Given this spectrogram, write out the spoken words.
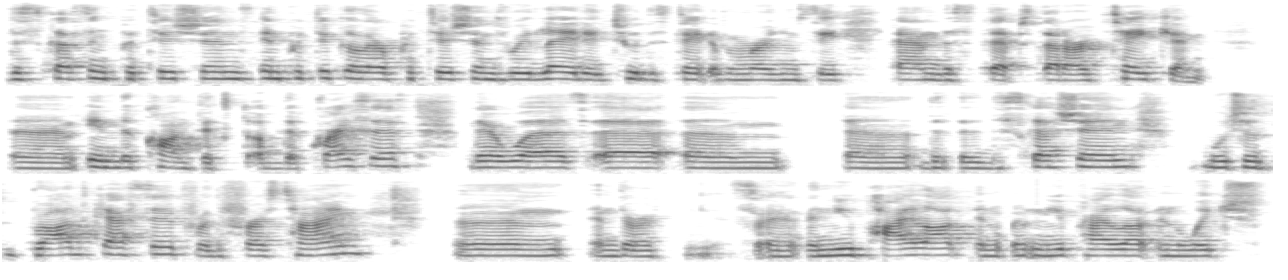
discussing petitions, in particular petitions related to the state of emergency and the steps that are taken. Um, in the context of the crisis. There was a, um, uh, the, the, discussion, which was broadcasted for the first time, um, and there a new pilot, in, a new pilot in which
